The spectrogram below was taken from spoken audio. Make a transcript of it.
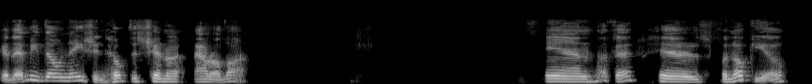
And every donation helped this channel out a lot. And okay, here's Pinocchio.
